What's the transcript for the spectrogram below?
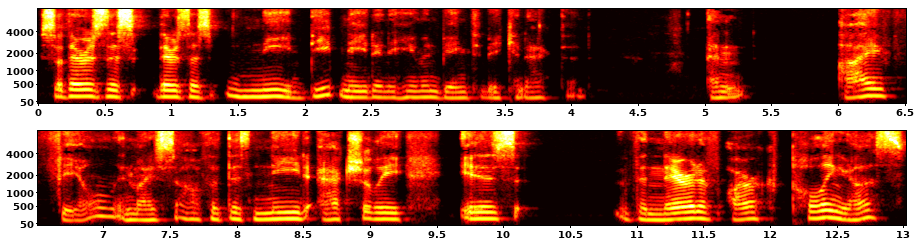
So there is this there's this need, deep need in a human being to be connected. And I feel in myself that this need actually is the narrative arc pulling us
